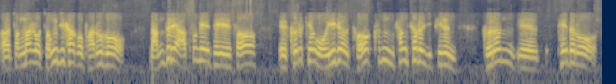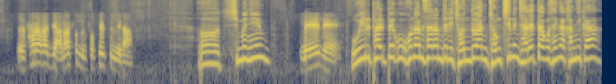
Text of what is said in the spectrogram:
어, 정말로 정직하고 바르고 남들의 아픔에 대해서 예, 그렇게 오히려 더 큰 상처를 입히는 그런 태도로 살아가지 않았으면 좋겠습니다. 어, 신부님, 네네. 5.18 빼고 호남 사람들이 전두환 정치는 잘했다고 생각합니까?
